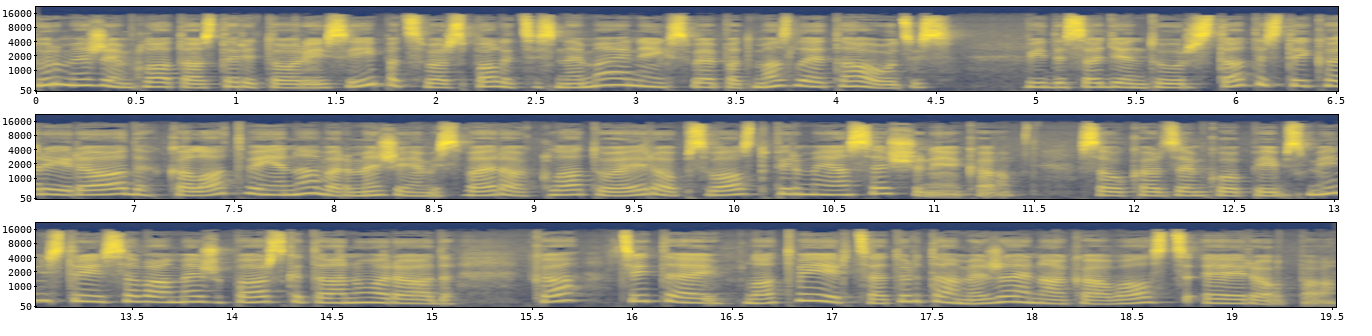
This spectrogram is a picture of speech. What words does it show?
Tur mežiem klātās teritorijas īpatsvars palicis nemainīgs vai pat mazliet audzis. Vides aģentūras statistika arī rāda, ka Latvija nav ar mežiem visvairāk klāto Eiropas valstu pirmajā sešiniekā. Savukārt zemkopības ministrija savā mežu pārskatā norāda, ka, citēju, Latvija ir ceturtā mežainākā valsts Eiropā.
